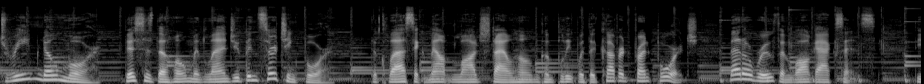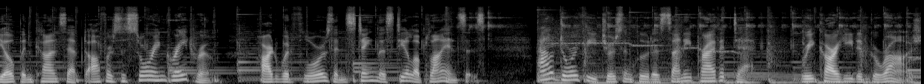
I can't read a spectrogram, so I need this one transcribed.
Dream no more. This is the home and land you've been searching for. The classic mountain lodge style home, complete with a covered front porch, metal roof, and log accents. The open concept offers a soaring great room, hardwood floors, and stainless steel appliances. Outdoor features include a sunny private deck, three car heated garage,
